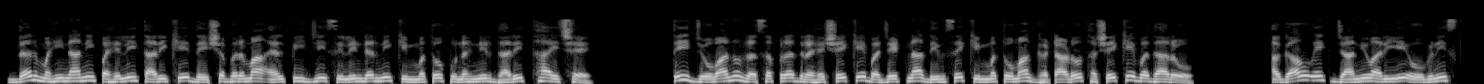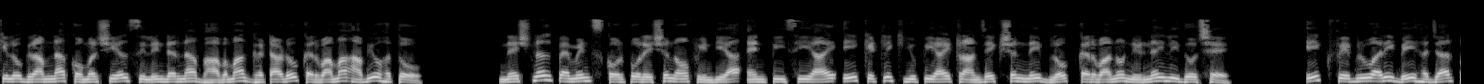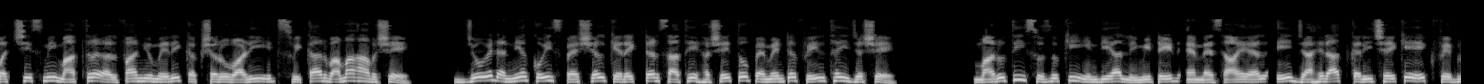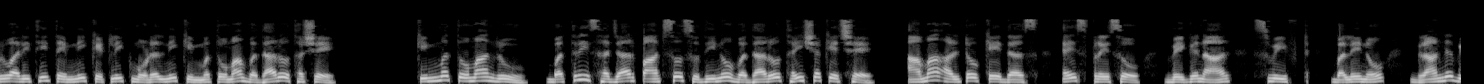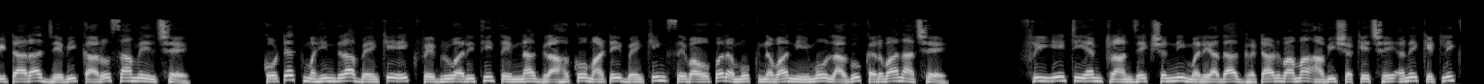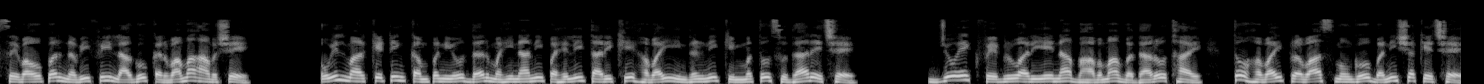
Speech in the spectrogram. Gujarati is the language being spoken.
દર મહિનાની પહેલી તારીખે દેશભરમાં એલપીજી સિલિન્ડરની કિંમતો પુનઃનિર્ધારિત થાય છે. તે જોવાનું રસપ્રદ રહેશે કે બજેટના દિવસે કિંમતોમાં ઘટાડો થશે કે વધારો. અગાઉ એક જાન્યુઆરીએ ઓગણીસ કિલોગ્રામના કોમર્શિયલ સિલિન્ડરના ભાવમાં ઘટાડો કરવામાં આવ્યો હતો. National payments corporation of India, NPCI, એ કેટલીક યુપીઆઈ ટ્રાન્ઝેક્શનને બ્લોક કરવાનો નિર્ણય લીધો છે. એક ફેબ્રુઆરી બે હજાર પચીસમી માત્ર અલ્ફાન્યુમેરિક અક્ષરોવાળી ઈટ સ્વીકારવામાં આવશે. જો એડ અન્ય કોઈ સ્પેશિયલ કેરેક્ટર સાથે હશે તો પેમેન્ટ ફેલ થઈ જશે. Maruti Suzuki India limited MSIL એ જાહેરાત કરી છે કે એક ફેબ્રુઆરીથી તેમની કેટલીક મોડલની કિંમતોમાં વધારો થશે. કિંમતોમાં રૂ. બત્રીસ હજાર પાંચસો સુધીનો વધારો થઈ શકે છે. આમાં અલ્ટો કે દસ, Espresso WagonR Swift, Baleno, Grand Vitara જેવી કારો સામેલ છે. કોટક મહિન્દ્રા બેંકે એક ફેબ્રુઆરીથી તેમના ગ્રાહકો માટે બેન્કિંગ સેવાઓ પર અમુક નવા નિયમો લાગુ કરવાના છે. ફ્રી એટીએમ ટ્રાન્ઝેક્શનની મર્યાદા ઘટાડવામાં આવી શકે છે અને કેટલીક સેવાઓ પર નવી ફી લાગુ કરવામાં આવશે. ઓઇલ માર્કેટિંગ કંપનીઓ દર મહિનાની પહેલી તારીખે હવાઈ ઈંધણની કિંમતો સુધારે છે. જો એક ફેબ્રુઆરીએના ભાવમાં વધારો થાય તો હવાઈ પ્રવાસ મોંઘો બની શકે છે.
